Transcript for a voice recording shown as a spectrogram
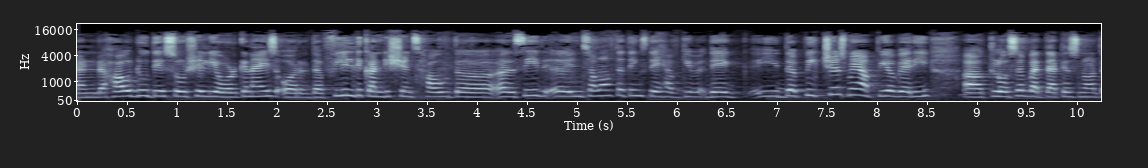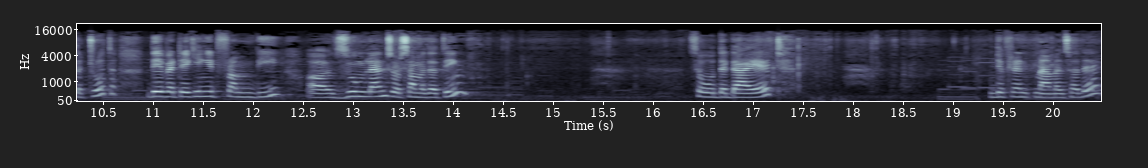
and how do they socially organize or the field conditions how the uh, see uh, in some of the things they have given they the pictures may appear very uh, closer but that is not the truth. They were taking it from the uh, zoom lens or some other thing. So the diet different mammals are there.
